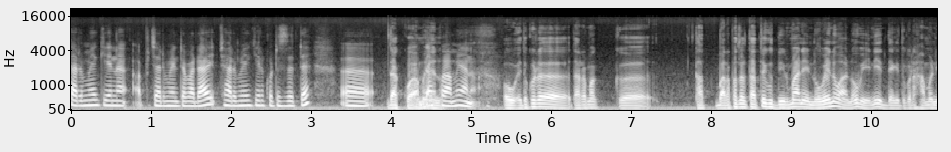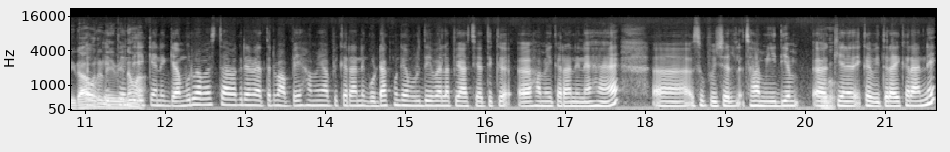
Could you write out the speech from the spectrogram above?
චර්මය කියන අපි චර්මයට වඩා චර්මය කියන කොටසට දක්වාම යනවා. ඔව් එතකොට තරමක් බරපතල තත්වයකුත් නිර්මාණය නොවෙනවා නොවේ නේද? දැන් එතකොට හැම නිරාවරණය වෙනවා. ඒ කියන්නේ ගැඹුරු අවස්ථාවකට යනවා. ඇත්තටම අපේ හැමේ අපි කරන්නේ ගොඩක්ම ගැඹුරු දේවල් අපි ආසියාතික හැමේ කරන්නේ නැහැ. සුපර්ෆිෂල් සහ මීඩියම්. කියන එක විතරයි කරන්නේ.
